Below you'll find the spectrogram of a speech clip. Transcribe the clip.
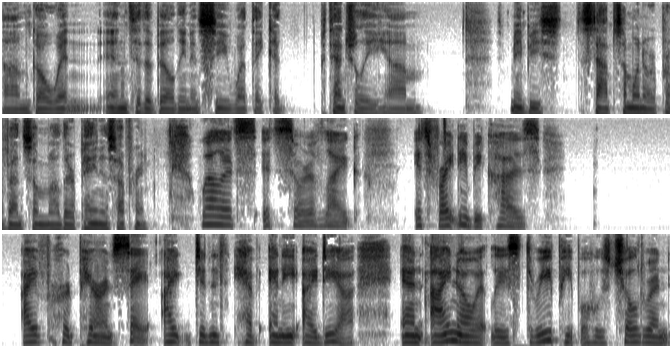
um, go in, into the building, and see what they could potentially um, maybe stop someone or prevent some other pain and suffering. Well, it's it's sort of like it's frightening because I've heard parents say, I didn't have any idea. And I know at least three people whose children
